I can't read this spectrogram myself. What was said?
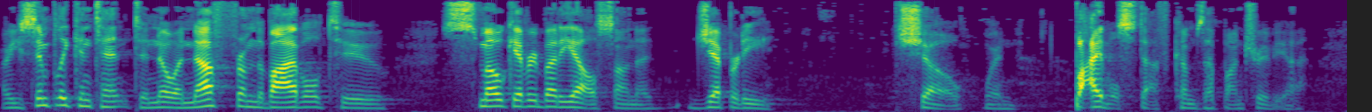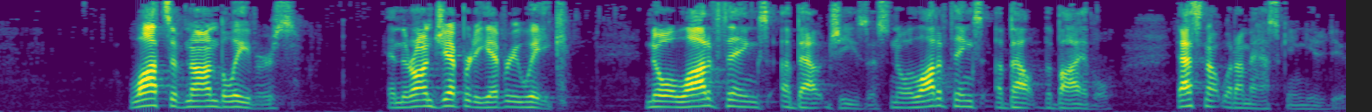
Are you simply content to know enough from the Bible to smoke everybody else on a Jeopardy show when Bible stuff comes up on trivia. Lots of non believers, and they're on Jeopardy every week, know a lot of things about Jesus, know a lot of things about the Bible. That's not what I'm asking you to do.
